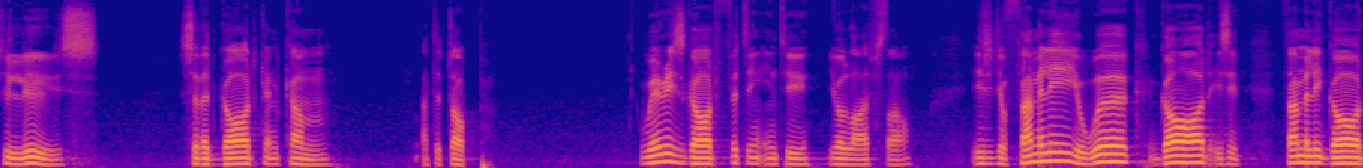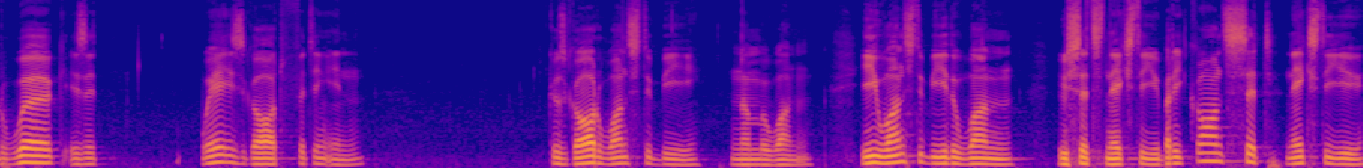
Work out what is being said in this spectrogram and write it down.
to lose so that God can come at the top? Where is God fitting into your lifestyle? Is it your family, your work, God? Is it family, God, work? Is it where is God fitting in? Because God wants to be number one. He wants to be the one who sits next to you, but he can't sit next to you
